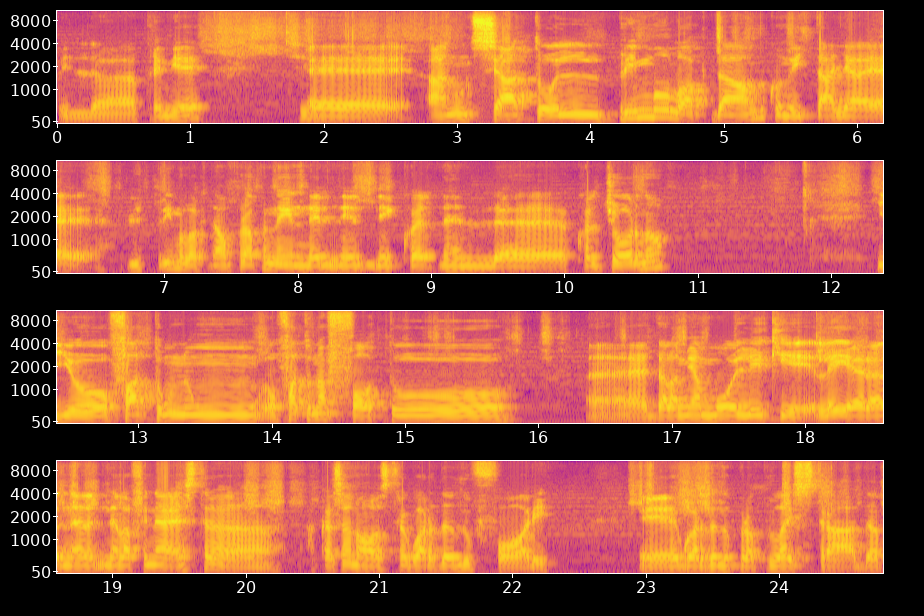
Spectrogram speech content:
il premier, sì. eh, ha annunciato il primo lockdown, quando l'Italia è il primo lockdown proprio nel, nel, nel quel, nel, quel giorno, io ho fatto, un, un, ho fatto una foto eh, dalla mia moglie che lei era nel, nella finestra a casa nostra guardando fuori, eh, guardando proprio la strada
